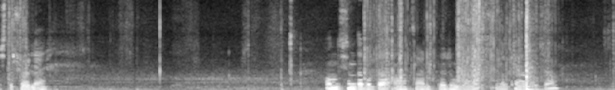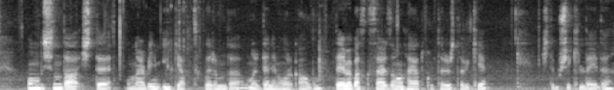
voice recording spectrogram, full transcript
İşte şöyle. Onun dışında burada anahtarlıklarım var. Bunları kenara alacağım. Onun dışında işte bunlar benim ilk yaptıklarımda. Bunları deneme olarak aldım. Deneme baskısı her zaman hayat kurtarır tabii ki. İşte bu şekildeydi.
